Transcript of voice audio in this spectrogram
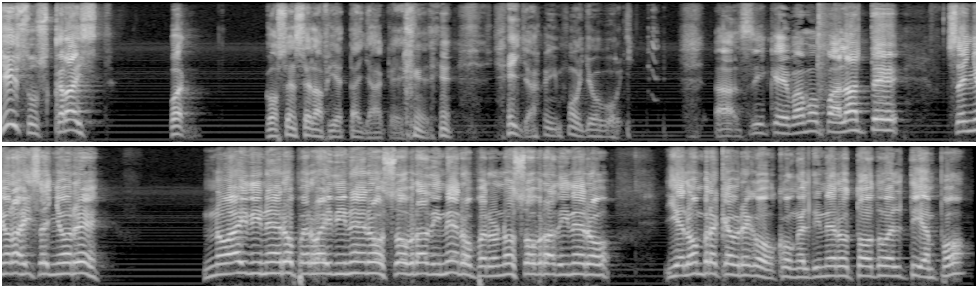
Jesus Christ. Bueno, gócense la fiesta ya que ya mismo yo voy. Así que vamos para adelante, señoras y señores. No hay dinero, pero hay dinero, sobra dinero, pero no sobra dinero. Y el hombre que bregó con el dinero todo el tiempo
